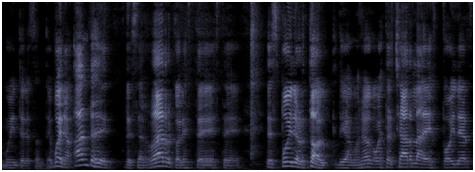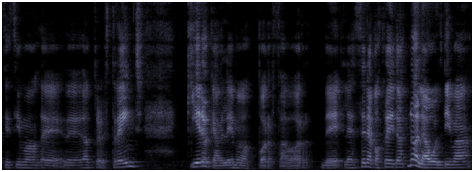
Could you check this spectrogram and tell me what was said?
muy interesante. Bueno, antes de, de cerrar con este, este spoiler talk, digamos, ¿no? Como esta charla de spoilers que hicimos de, de Doctor Strange, quiero que hablemos, por favor, de la escena post créditos, no la última,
